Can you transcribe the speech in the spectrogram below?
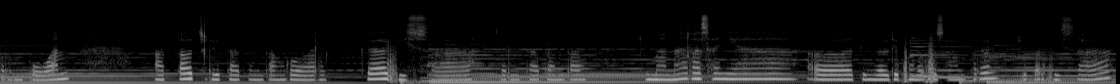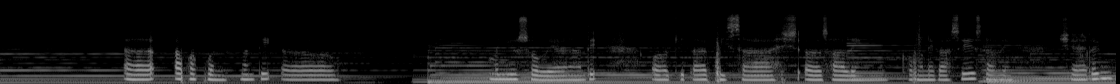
perempuan. Atau cerita tentang keluarga bisa cerita tentang gimana rasanya uh, tinggal di pondok pesantren juga bisa. Uh, apa pun nanti uh, menyusul ya nanti uh, kita bisa uh, saling komunikasi saling sharing.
